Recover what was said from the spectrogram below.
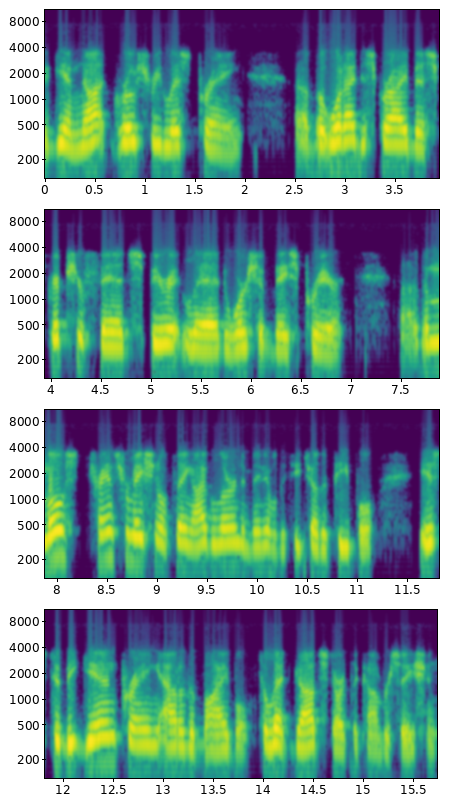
Again, not grocery list praying, uh, but what I describe as scripture-fed, spirit-led, worship-based prayer. Uh, the most transformational thing I've learned and been able to teach other people is to begin praying out of the Bible, to let God start the conversation.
